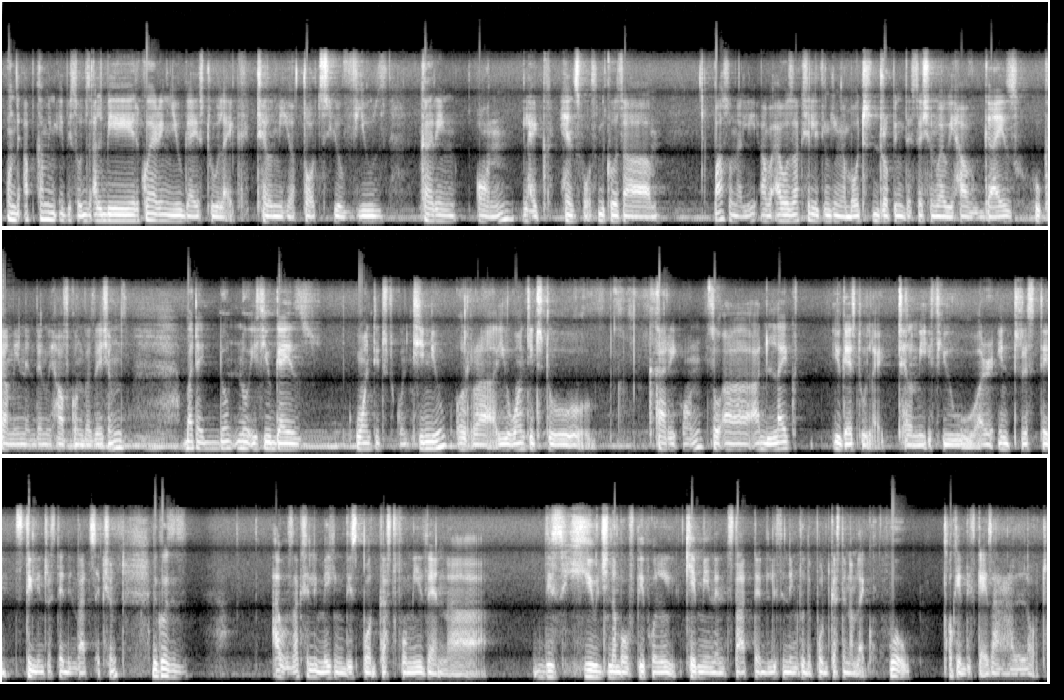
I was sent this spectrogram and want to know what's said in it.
on the upcoming episodes. I'll be requiring you guys to like tell me your thoughts, your views, carrying on like henceforth because. Um, personally, I, I, was actually thinking about dropping the session where we have guys who come in and then we have conversations. But I don't know if you guys want it to continue or uh, you want it to carry on. So uh, I'd like you guys to like tell me if you are interested, still interested in that section, because I was actually making this podcast for me then. Uh, this huge number of people came in and started listening to the podcast and i'm like whoa okay these guys are a lot.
